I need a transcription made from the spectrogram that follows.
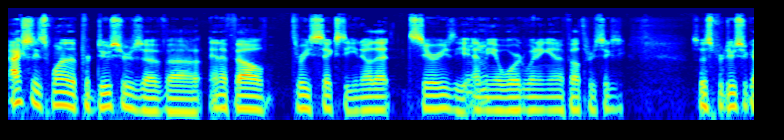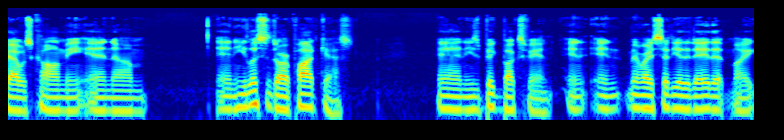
actually, it's one of the producers of uh, NFL 360. You know that series, the mm-hmm. Emmy award winning NFL 360. So this producer guy was calling me, and um, and he listens to our podcast, and he's a big Bucs fan. And and remember I said the other day that my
